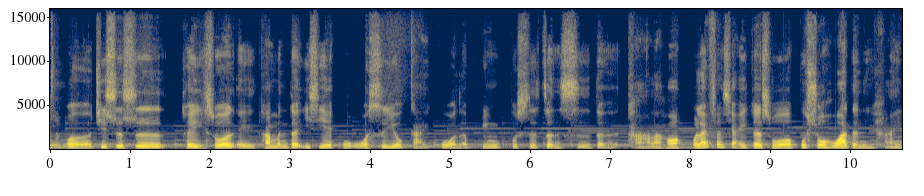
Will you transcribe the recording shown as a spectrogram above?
嗯。呃，其实是。可以说，诶，他们的一些我我是有改过的，并不是真实的他了哈。我来分享一个说不说话的女孩，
